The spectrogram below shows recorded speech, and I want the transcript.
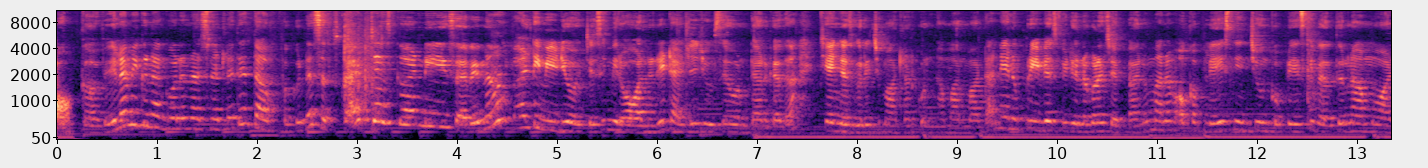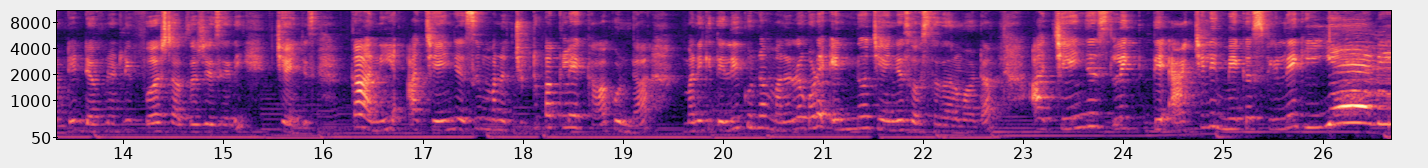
ఒకవేళ మీకు నా గోల నచ్చినట్లయితే తప్పకుండా సబ్స్క్రైబ్ చేసుకోండి. సరేనా? వాళ్ళ వీడియో వచ్చేసి మీరు ఆల్రెడీ టైటిల్ చూసే ఉంటారు కదా? చేంజెస్ గురించి మాట్లాడుకుంటున్నాం అనమాట నేను ప్రీవియస్ వీడియోలో కూడా చెప్పాను. మనం ఒక ప్లేస్ నుంచి ఇంకో ప్లేస్కి వెళ్తున్నాము అంటే డెఫినెట్లీ ఫస్ట్ అబ్జర్వ్ చేసేది చేంజెస్ కానీ ఆ చేంజెస్ మన చుట్టుపక్కలే కాకుండా మనకి తెలియకుండా మనలో కూడా ఎన్నో చేంజెస్ వస్తుంది అనమాట ఆ changes like they actually make us feel like a we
